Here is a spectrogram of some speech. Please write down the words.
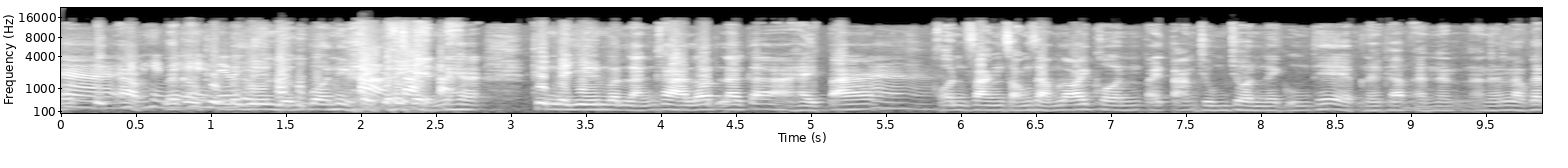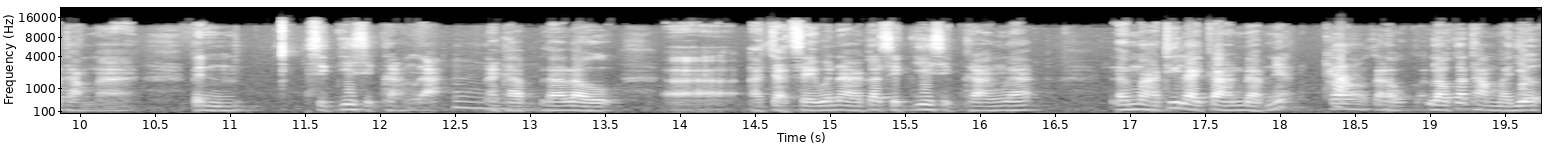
รถอ่าปิกอัพเห็นแล้วก็เห็นขึ้นไปเห็นยืนอยู่ข้างบนนี่เคยค่ะเคยเห็นนะฮะขึ้นไปยืนบนหลังคารถแล้วก็ไฮปาร์คอ่า คนฟังสองสามร้อยคนไปตามชุมชนในกรุงเทพนะครับอันนั้นอันนั้นเราก็ทำมาเป็น 10 20 ครั้งละนะครับแล้วเราเอ่ออาจัดเสวนาก็ 10 20 ครั้งแล้วแล้วมาที่รายการแบบเนี้ยก็ค่ะเราเราก็ทำมาเยอะ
